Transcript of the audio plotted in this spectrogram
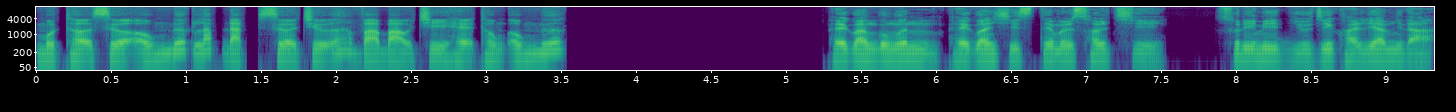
Một thợ sửa ống nước lắp đặt, sửa chữa và bảo trì hệ thống ống nước. 배관공은 배관 시스템을 설치, 수리 및 유지 관리합니다.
